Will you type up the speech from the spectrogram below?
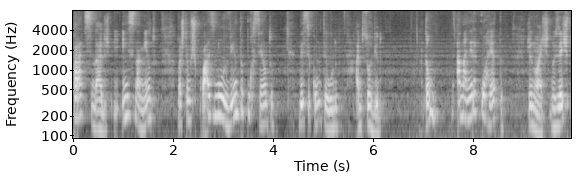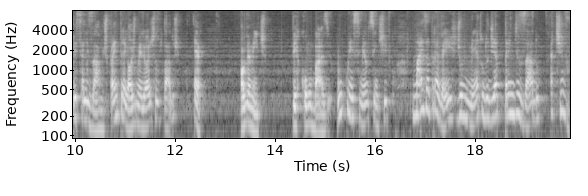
praticidade e ensinamento, nós temos quase 90% desse conteúdo absorvido. Então, a maneira correta de nós nos especializarmos para entregar os melhores resultados é, obviamente, ter como base o conhecimento científico, mas através de um método de aprendizado ativo.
